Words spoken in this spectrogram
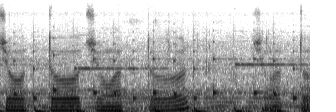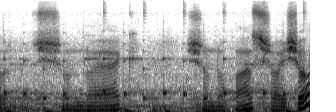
চোদ্দ, চুয়াত্তর চুয়াত্তর, শূন্য এক, শূন্য পাঁচ, ছয়শো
